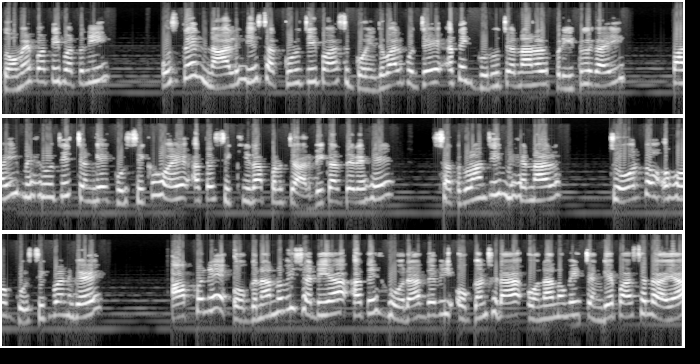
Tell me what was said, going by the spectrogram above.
ਦੋਵੇਂ ਪਤੀ ਪਤਨੀ ਉਸ ਦੇ ਨਾਲ ਹੀ ਸਤਿਗੁਰੂ ਜੀ ਪਾਸ ਗੋਇੰਦਵਾਲ ਪੁੱਜੇ ਅਤੇ ਗੁਰੂ ਚਰਨਾਂ ਨਾਲ ਪ੍ਰੀਤ ਲਗਾਈ। ਭਾਈ ਮਹਿਰੂ ਜੀ ਚੰਗੇ ਗੁਰਸਿੱਖ ਹੋਏ ਅਤੇ ਸਿੱਖੀ ਦਾ ਪ੍ਰਚਾਰ ਵੀ ਕਰਦੇ ਰਹੇ। ਸਤਿਗੁਰਾਂ ਜੀ ਮਿਹਰ ਨਾਲ ਚੋਰ ਤੋਂ ਉਹ ਗੁਰਸਿੱਖ ਬਣ ਗਏ। ਆਪਣੇ ਔਗਣਾਂ ਨੂੰ ਵੀ ਛੱਡਿਆ ਅਤੇ ਹੋਰਾਂ ਦੇ ਵੀ ਔਗਣ ਛੜਾ ਉਹਨਾਂ ਨੂੰ ਵੀ ਚੰਗੇ ਪਾਸੇ ਲਾਇਆ।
